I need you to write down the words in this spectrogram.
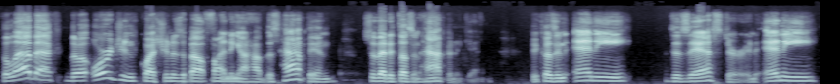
The lab act, the origin question is about finding out how this happened so that it doesn't happen again. Because in any disaster, in any,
